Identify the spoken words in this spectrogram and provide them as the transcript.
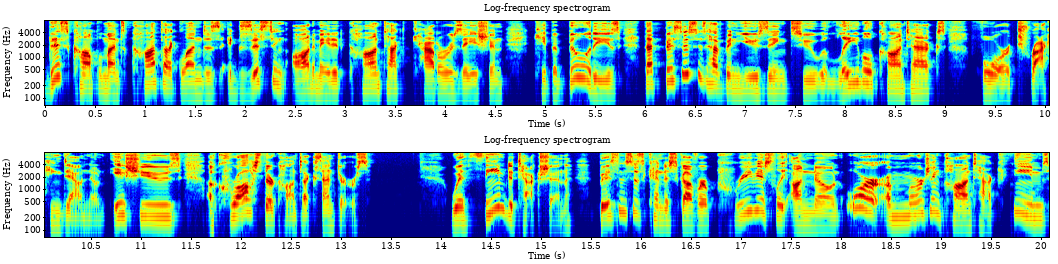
This complements Contact Lens's existing automated contact categorization capabilities that businesses have been using to label contacts for tracking down known issues across their contact centers. With theme detection, businesses can discover previously unknown or emerging contact themes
